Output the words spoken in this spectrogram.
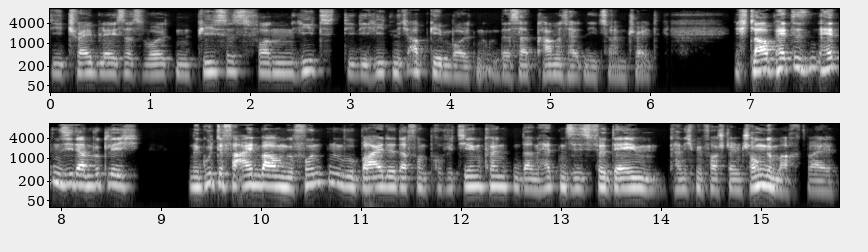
die Trailblazers wollten Pieces von Heat, die die Heat nicht abgeben wollten. Und deshalb kam es halt nie zu einem Trade. Ich glaube, hätte, hätten sie dann wirklich eine gute Vereinbarung gefunden, wo beide davon profitieren könnten, dann hätten sie es für Dame, kann ich mir vorstellen, schon gemacht, weil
